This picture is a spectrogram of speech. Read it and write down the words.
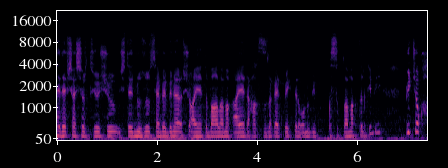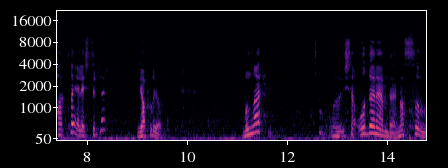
hedef şaşırtıyor, şu işte nuzul sebebine şu ayeti bağlamak, ayete haksızlık etmektir, onu bir kısıtlamaktır gibi birçok haklı eleştiriler yapılıyor. Bunlar e, işte o dönemde nasıl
